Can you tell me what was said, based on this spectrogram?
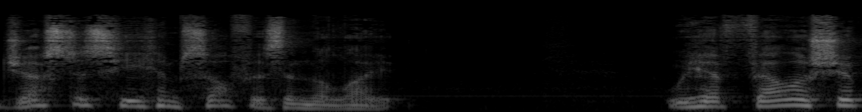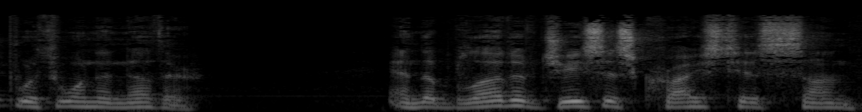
just as He Himself is in the light, we have fellowship with one another, and the blood of Jesus Christ, his Son,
